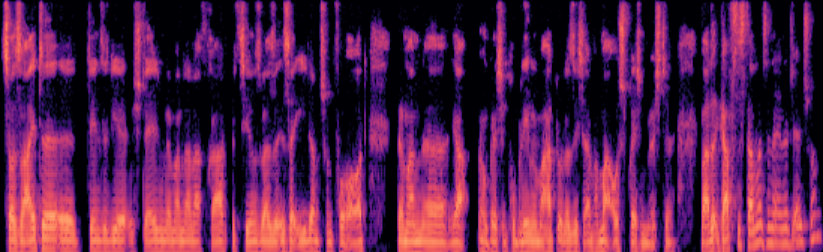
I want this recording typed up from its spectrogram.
zur Seite, äh, den sie dir stellen, wenn man danach fragt, beziehungsweise ist er eh dann schon vor Ort, wenn man äh, ja irgendwelche Probleme mal hat oder sich einfach mal aussprechen möchte. Gab es das damals in der NHL schon?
